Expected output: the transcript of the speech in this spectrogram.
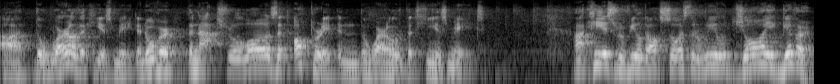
uh, the world that he has made and over the natural laws that operate in the world that he has made. Uh, he is revealed also as the real joy giver.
